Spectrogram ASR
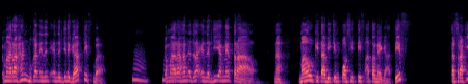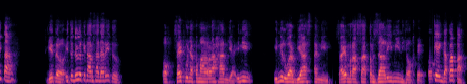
Kemarahan bukan ener- energi negatif, Mbak. mm, mm, Kemarahan adalah energi yang netral. Nah, mau kita bikin positif atau negatif, terserah kita. Gitu. Itu dulu kita harus sadar itu. Oh, saya punya kemarahan ya. Ini ini luar biasa nih. Saya merasa terzalimi nih. Oke. Oke, nggak apa-apa.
